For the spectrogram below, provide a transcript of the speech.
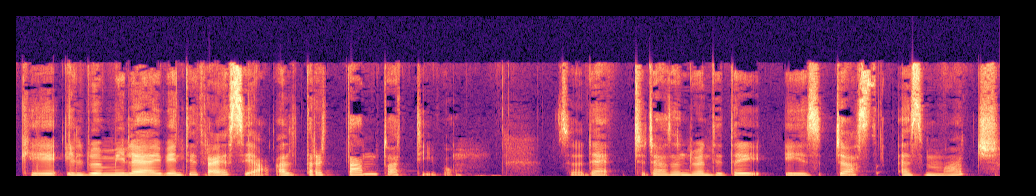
Che il 2023 sia altrettanto attivo. So that 2023 is just as much,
